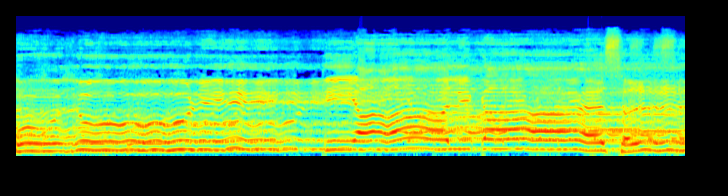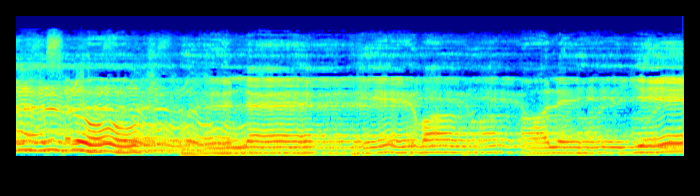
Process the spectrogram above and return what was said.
حضوری کیا لکا سلو علیہ وآلہ یہ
